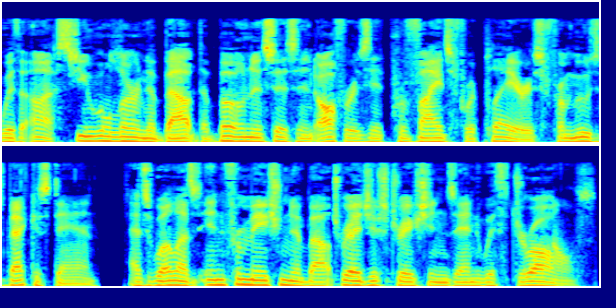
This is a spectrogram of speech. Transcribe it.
With us you will learn about the bonuses and offers it provides for players from Uzbekistan, as well as information about registrations and withdrawals.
